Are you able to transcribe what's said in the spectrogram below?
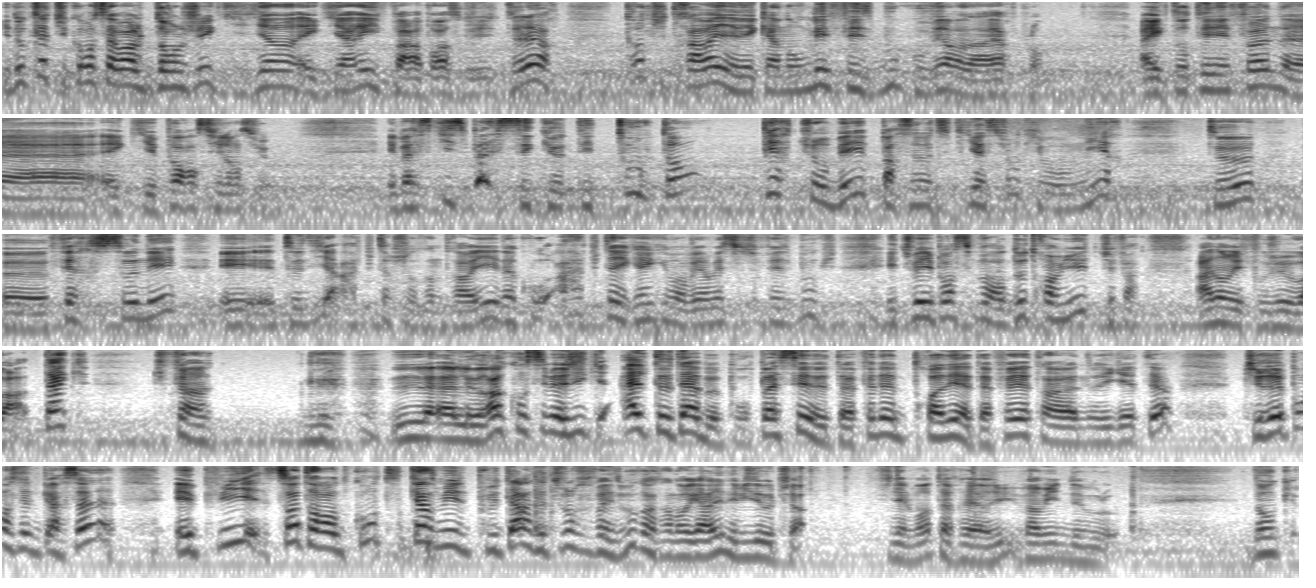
Et donc là, tu commences à voir le danger qui vient et qui arrive par rapport à ce que j'ai dit tout à l'heure. Quand tu travailles avec un onglet Facebook ouvert en arrière-plan, avec ton téléphone et qui est pas en silencieux, et bien ce qui se passe, c'est que tu es tout le temps perturbé par ces notifications qui vont venir te euh, faire sonner et te dire Ah putain, je suis en train de travailler. D'un coup, ah putain, il y a quelqu'un qui m'a envoyé un message sur Facebook. Et tu vas y penser pendant 2-3 minutes. Tu vas faire Ah non, mais il faut que je voir. Tac, tu fais. Le, raccourci magique Alt Tab pour passer de ta fenêtre 3D à ta fenêtre à navigateur, tu réponds à cette personne, et puis sans t'en rendre compte, 15 minutes plus tard, tu es toujours sur Facebook en train de regarder des vidéos de chat. Finalement, tu as perdu 20 minutes de boulot. Donc,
